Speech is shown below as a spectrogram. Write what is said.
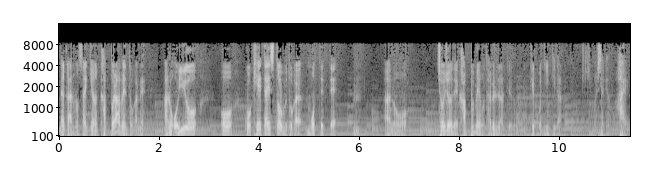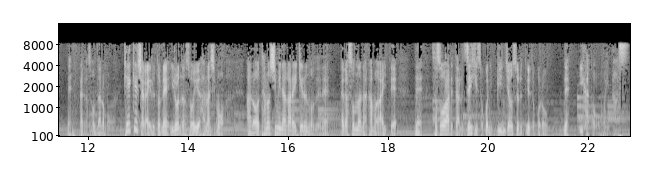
なんかあの、最近はカップラーメンとかね、あの、お湯を、を、こう、携帯ストーブとか持ってって、うん、あの、頂上でカップ麺を食べるなんていうのもね、結構人気だなっていうのを聞きましたけど、はい。ね、なんかそんなのも、経験者がいるとね、いろんなそういう話も、あの、楽しみながら行けるのでね、なんかそんな仲間がいて、ね、誘われたらぜひそこに便乗するっていうところ、ね、いいかと思います。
